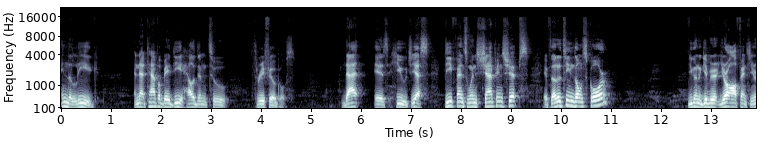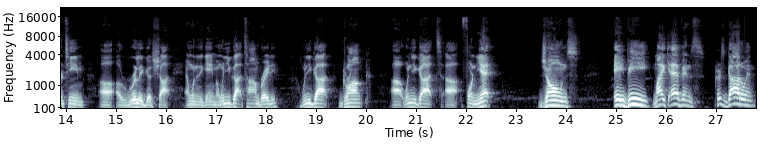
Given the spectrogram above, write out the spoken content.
in the league. And that Tampa Bay D held them to three field goals. That is huge. Yes, defense wins championships. If the other team don't score, you're going to give your, your offense and your team uh, a really good shot and winning the game. And when you got Tom Brady, when you got Gronk, uh, when you got uh, Fournette, Jones, AB, Mike Evans, Chris Godwin,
